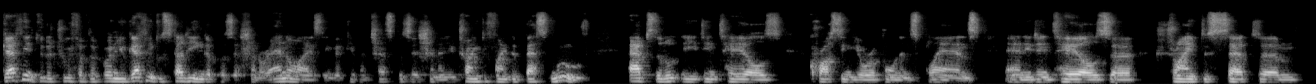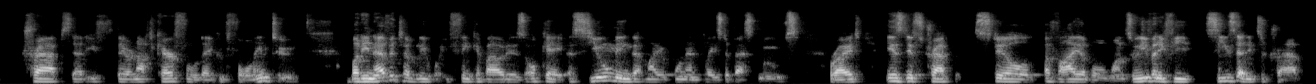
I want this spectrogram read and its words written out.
get into the truth of the when you get into studying a position or analyzing a given chess position and you're trying to find the best move, absolutely it entails crossing your opponent's plans and it entails uh, trying to set um, traps that if they're not careful they could fall into but inevitably what you think about is okay assuming that my opponent plays the best moves right is this trap still a viable one so even if he sees that it's a trap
